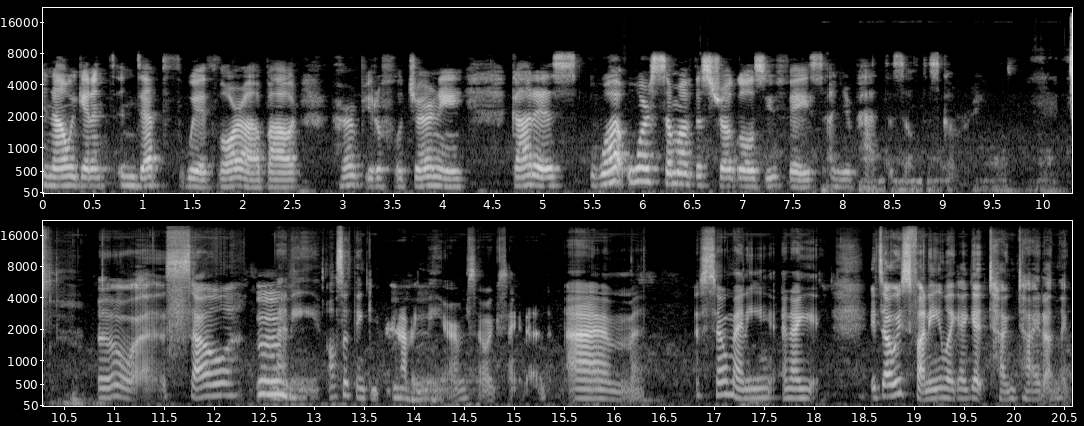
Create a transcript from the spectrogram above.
And now we get in depth with laura about her beautiful journey Goddess, what were some of the struggles you faced on your path to self discovery? Oh, so mm. many. Also, thank you for having mm-hmm. me here. I'm so excited. Um, so many, and I, it's always funny. Like I get tongue tied on like,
